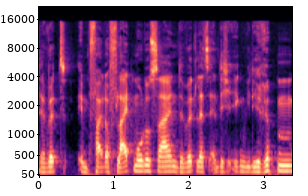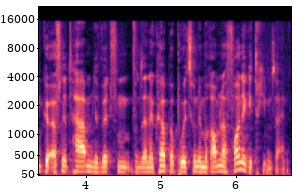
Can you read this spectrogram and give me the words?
der wird im Fight-of-Flight-Modus sein, der wird letztendlich irgendwie die Rippen geöffnet haben, der wird von, von, seiner Körperposition im Raum nach vorne getrieben sein.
